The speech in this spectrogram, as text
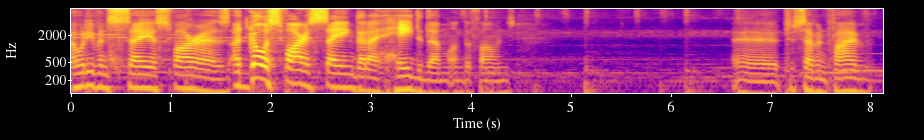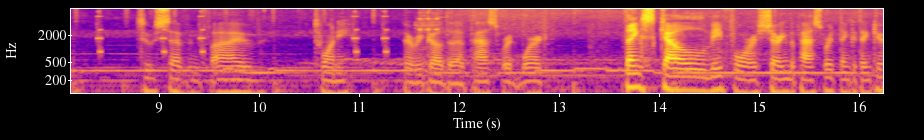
I would even say as far as I'd go as far as saying that I hate them on the phones. Uh, 275, 275, 20. There we go, the password worked. Thanks, Calvi, for sharing the password. Thank you, thank you.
